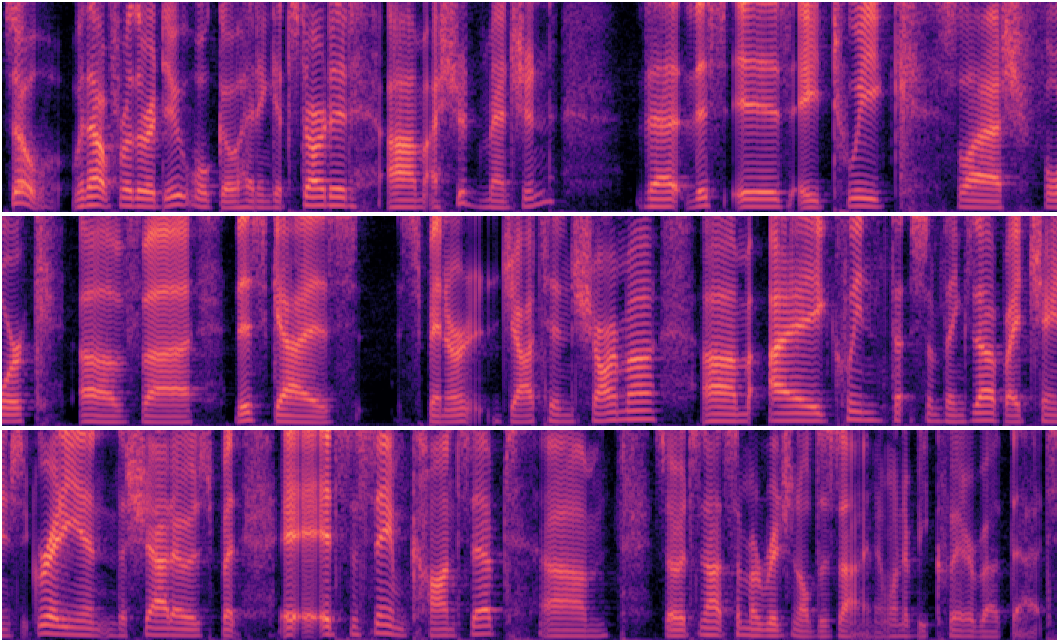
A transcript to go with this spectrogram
So without further ado, we'll go ahead and get started. Um, I should mention that this is a tweak slash fork of uh, this guy's spinner, Jatin Sharma. Um, I cleaned th- some things up. I changed the gradient, the shadows, but it, it's the same concept. Um, so it's not some original design. I want to be clear about that.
